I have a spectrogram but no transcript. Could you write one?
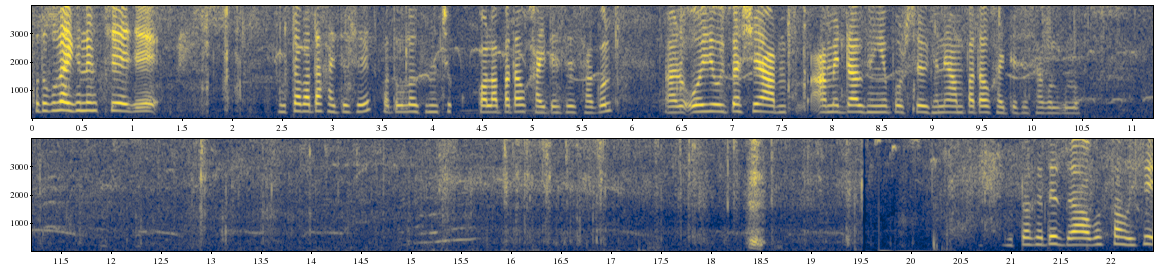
কতগুলো এখানে হচ্ছে এই যে ভুট্টা পাতা খাইতেছে, কতগুলো এখানে হচ্ছে কলা পাতাও খাইতেছে ছাগল। আর ওই ওই পাশে আম আমের ডাল ভেঙে পড়ছে, ওইখানে আম পাতাও খাইতেছে ছাগলগুলো। ভুট্টা ক্ষেতের যা অবস্থা হয়েছে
